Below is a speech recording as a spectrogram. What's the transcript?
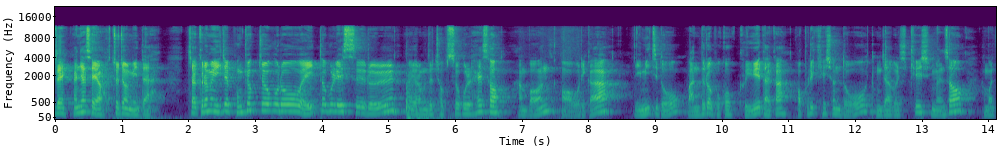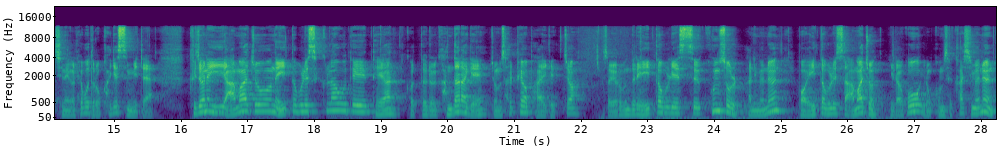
네 안녕하세요. 조정입니다. 자 그러면 이제 본격적으로 AWS를 여러분들 접속을 해서 한번 어, 우리가 이미지도 만들어 보고 그 위에다가 어플리케이션도 동작을 시키시면서 한번 진행을 해 보도록 하겠습니다. 그 전에 이 아마존 AWS 클라우드에 대한 것들을 간단하게 좀 살펴봐야겠죠 그래서 여러분들이 AWS 콘솔 아니면은 뭐 AWS 아마존이라고 이런 검색하시면은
